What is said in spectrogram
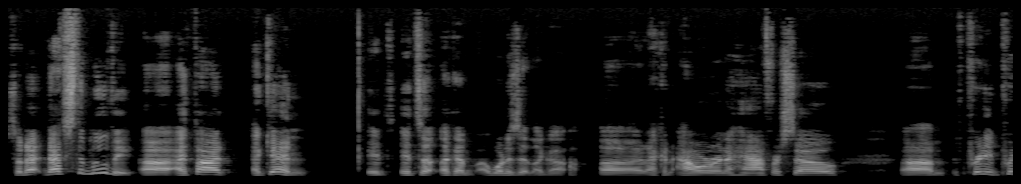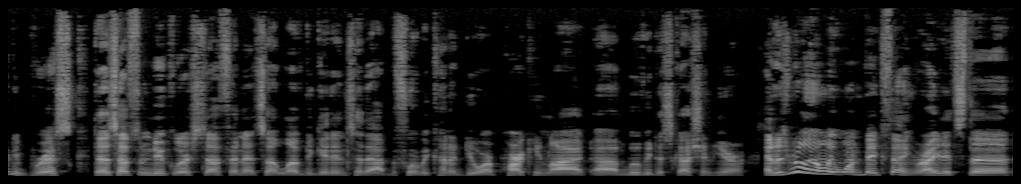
So that that's the movie. Uh, I thought again, it's it's a, like a what is it like a uh, like an hour and a half or so. Um, pretty pretty brisk. Does have some nuclear stuff in it, so I'd love to get into that before we kind of do our parking lot uh, movie discussion here. And there's really only one big thing, right? It's the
